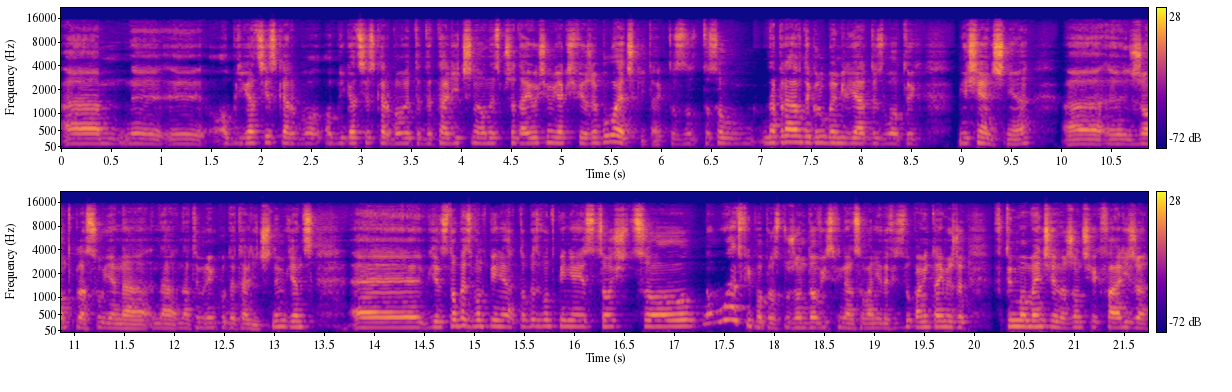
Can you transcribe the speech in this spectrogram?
y, obligacje skarbo, obligacje skarbowe, te detaliczne, one sprzedają się jak świeże bułeczki, tak? To, to są naprawdę grube miliardy złotych miesięcznie. E, y, Rząd plasuje na, na, na tym rynku detalicznym, więc, e, więc to bez wątpienia, to bez wątpienia jest coś, co no, ułatwi po prostu rządowi sfinansowanie deficytu. Pamiętajmy, że w tym momencie no, rząd się chwali, że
